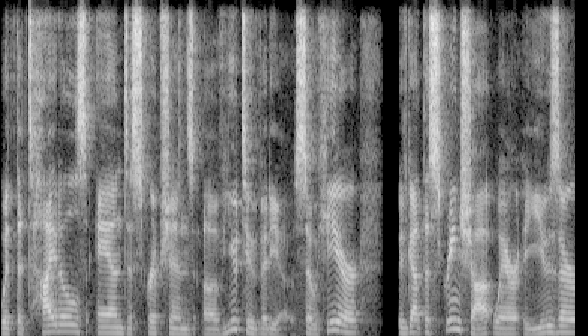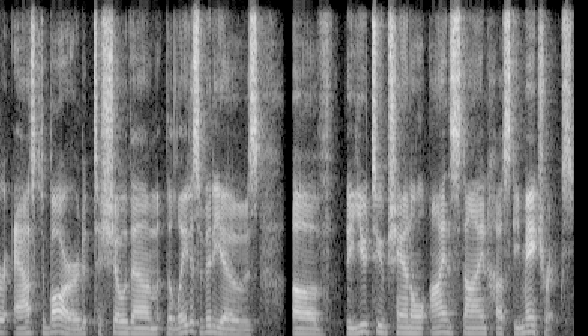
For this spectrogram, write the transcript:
with the titles and descriptions of YouTube videos. So here, We've got the screenshot where a user asked Bard to show them the latest videos of the YouTube channel Einstein Husky Matrix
